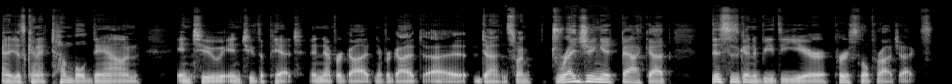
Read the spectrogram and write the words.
and I just kind of tumbled down into into the pit and never got never got uh, done. So I'm dredging it back up. This is going to be the year personal projects.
